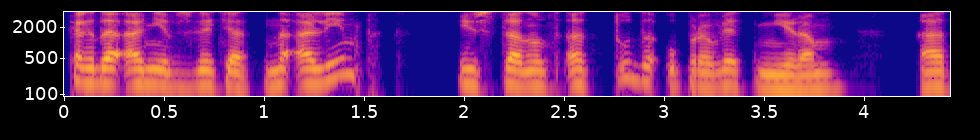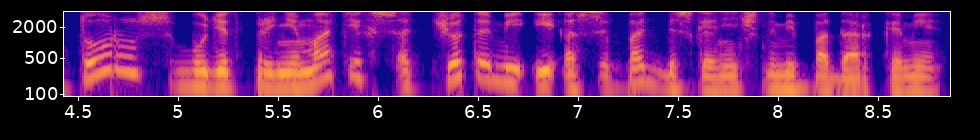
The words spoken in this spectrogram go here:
когда они взлетят на Олимп и станут оттуда управлять миром, а Торус будет принимать их с отчетами и осыпать бесконечными подарками.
